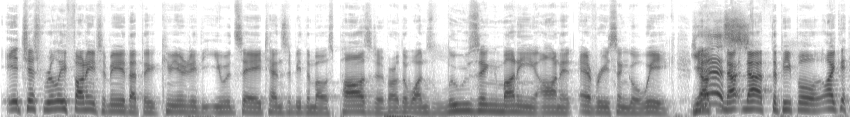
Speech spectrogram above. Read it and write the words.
It's just really funny to me that the community that you would say tends to be the most positive are the ones losing money on it every single week. Yes. Not, not, not the people like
